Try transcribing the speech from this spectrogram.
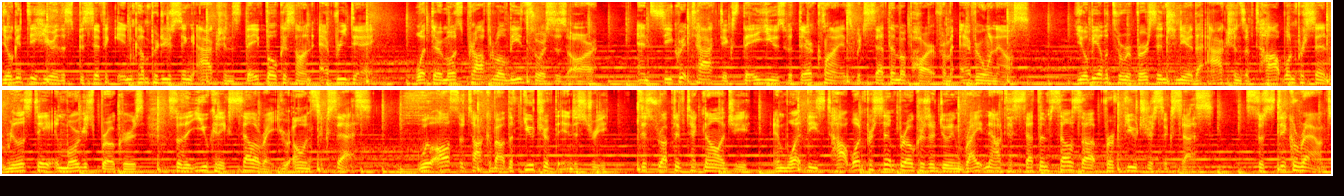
You'll get to hear the specific income producing actions they focus on every day, what their most profitable lead sources are, and secret tactics they use with their clients which set them apart from everyone else. You'll be able to reverse engineer the actions of top 1% real estate and mortgage brokers so that you can accelerate your own success. We'll also talk about the future of the industry, disruptive technology, and what these top 1% brokers are doing right now to set themselves up for future success. So stick around.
